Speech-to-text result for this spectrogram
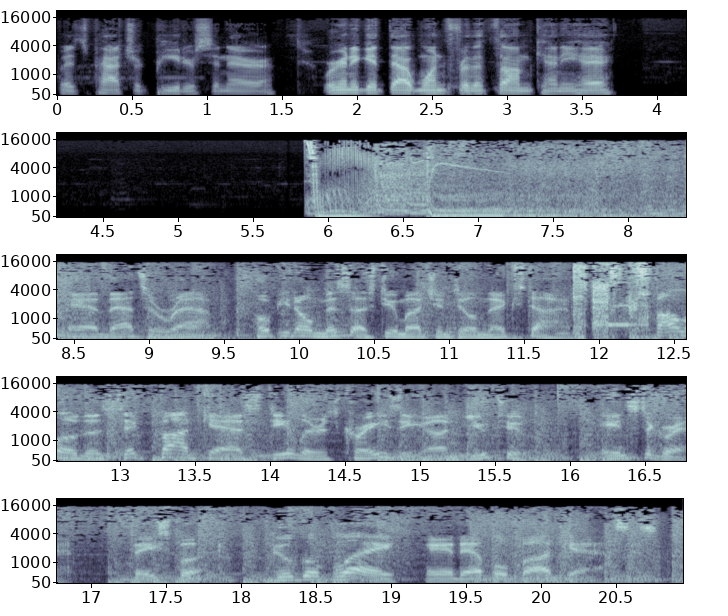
but it's Patrick Peterson era. We're gonna get that one for the thumb, Kenny. Hey. And that's a wrap. Hope you don't miss us too much until next time. Follow the Sick Podcast Steelers Crazy on YouTube, Instagram, Facebook, Google Play, and Apple Podcasts.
